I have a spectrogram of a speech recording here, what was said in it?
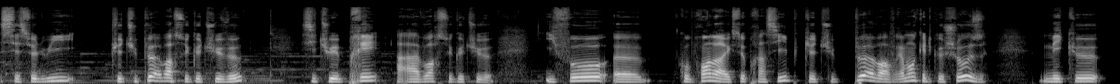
c'est celui que tu peux avoir ce que tu veux si tu es prêt à avoir ce que tu veux il faut euh, comprendre avec ce principe que tu peux avoir vraiment quelque chose, mais que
